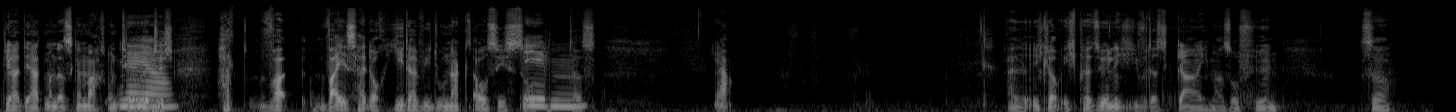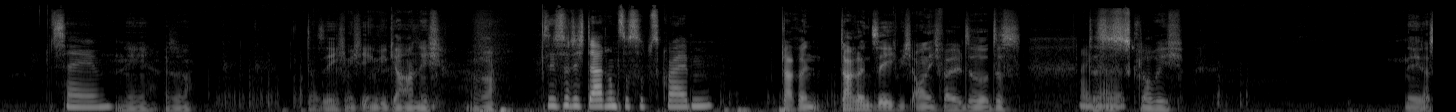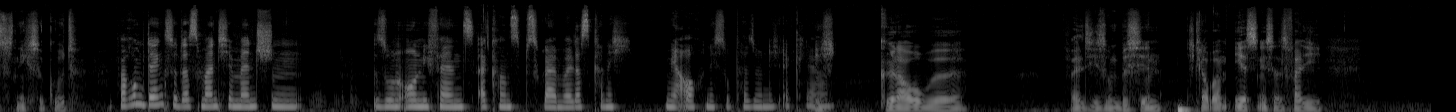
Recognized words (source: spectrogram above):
ja, der hat man das gemacht und theoretisch hat, wa- weiß halt auch jeder, wie du nackt aussiehst. So. Eben. Das. Ja. Also ich glaube, ich persönlich, ich würde das gar nicht mal so fühlen. So, Same. nee, also da sehe ich mich irgendwie gar nicht. Aber Siehst du dich darin zu subscriben? darin, darin sehe ich mich auch nicht, weil so das, I das ist, glaube ich, nee, das ist nicht so gut. Warum denkst du, dass manche Menschen so einen OnlyFans-Account subscriben? Weil das kann ich mir auch nicht so persönlich erklären. Ich glaube, weil sie so ein bisschen, ich glaube am ehesten ist das, weil die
